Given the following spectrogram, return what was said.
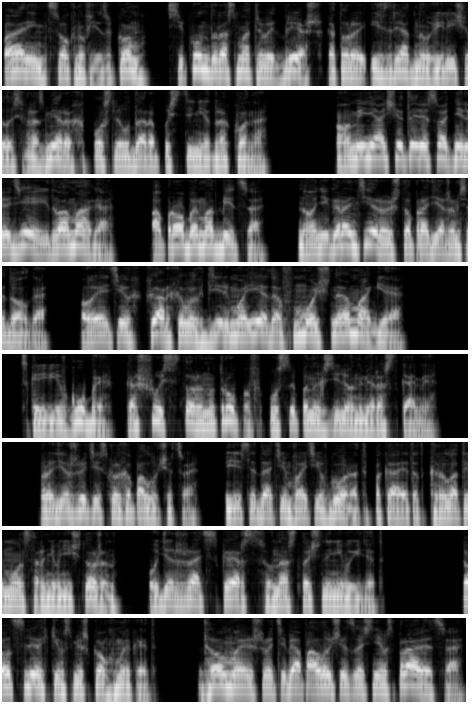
Парень, цокнув языком, секунду рассматривает брешь, которая изрядно увеличилась в размерах после удара по стене дракона. «У меня четыре сотни людей и два мага. Попробуем отбиться, но не гарантирую, что продержимся долго. У этих карховых дерьмоедов мощная магия». Скривив губы, кашусь в сторону трупов, усыпанных зелеными ростками. «Продержитесь сколько получится. Если дать им войти в город, пока этот крылатый монстр не уничтожен, удержать Скэрс у нас точно не выйдет». Тот с легким смешком хмыкает. «Думаешь, у тебя получится с ним справиться?»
